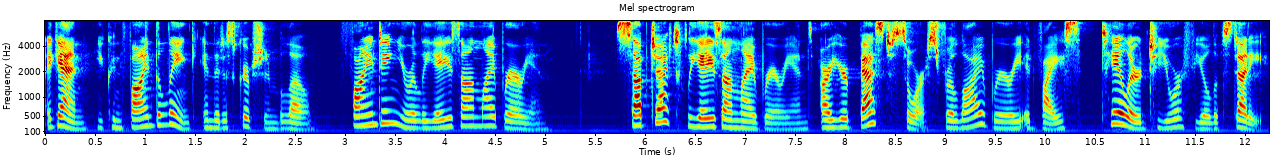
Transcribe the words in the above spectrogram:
Again, you can find the link in the description below. Finding your liaison librarian. Subject liaison librarians are your best source for library advice tailored to your field of study.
